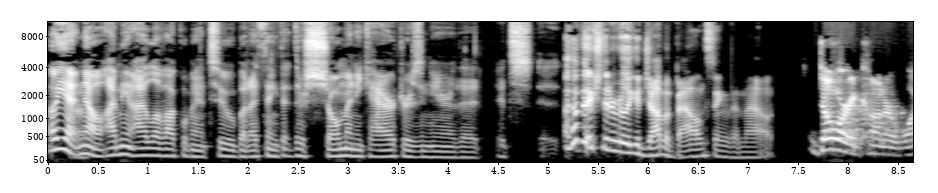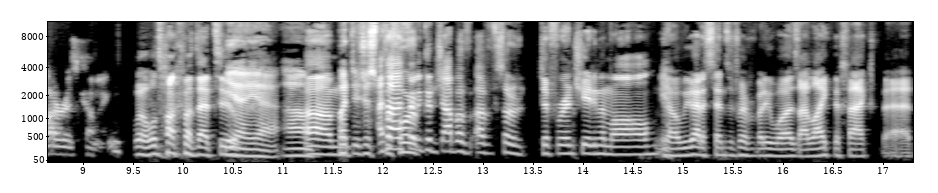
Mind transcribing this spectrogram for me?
Oh yeah, Uh, no, I mean I love Aquaman too, but I think that there's so many characters in here that it's uh, I thought they actually did a really good job of balancing them out. Don't worry, Conor. Water is coming. Well, we'll talk about that too. yeah, yeah. Um, Um, but just I thought I did a good job of, of sort of differentiating them all. You Yeah. know, we got a sense of who everybody was. I like the fact that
